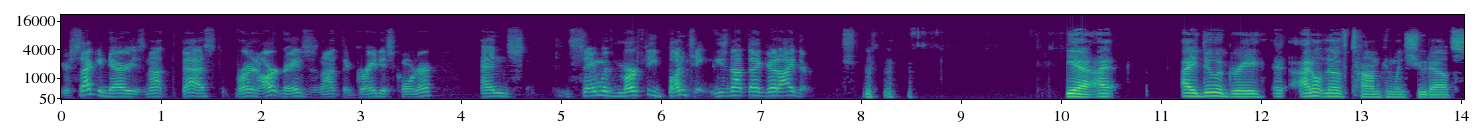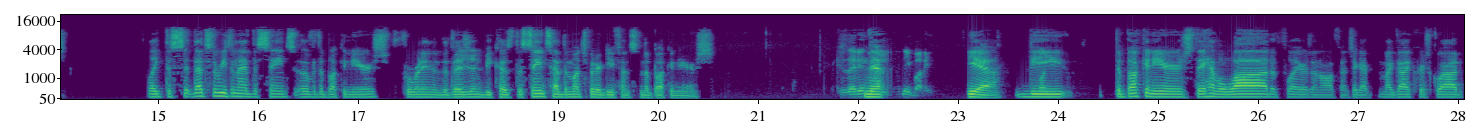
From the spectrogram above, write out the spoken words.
Your secondary is not the best. Vernon Hargreaves is not the greatest corner, and same with Murphy Bunting. He's not that good either. Yeah, I I do agree. I don't know if Tom can win shootouts. Like the that's the reason I have the Saints over the Buccaneers for winning the division because the Saints have the much better defense than the Buccaneers. because they didn't lose anybody. Yeah, the the Buccaneers they have a lot of players on offense. They got my guy Chris God,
